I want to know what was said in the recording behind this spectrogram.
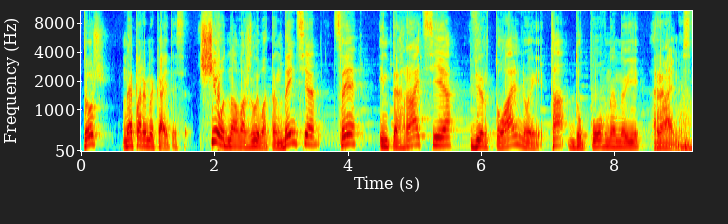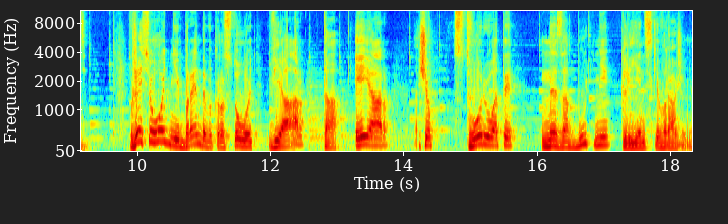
Тож, не перемикайтеся. Ще одна важлива тенденція це інтеграція віртуальної та доповненої реальності. Вже сьогодні бренди використовують VR та AR, щоб створювати незабутні клієнтські враження.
